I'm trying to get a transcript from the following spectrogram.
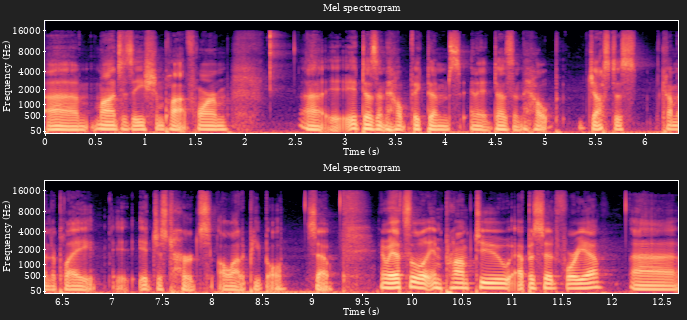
um, monetization platform. Uh, it, it, doesn't help victims and it doesn't help justice come into play. It, it just hurts a lot of people. So anyway, that's a little impromptu episode for you. Uh,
